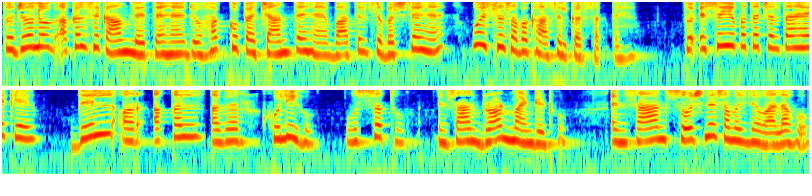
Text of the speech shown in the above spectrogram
تو جو لوگ عقل سے کام لیتے ہیں، جو حق کو پہچانتے ہیں، باطل سے بچتے ہیں، وہ اس سے سبق حاصل کر سکتے ہیں۔ تو اس سے یہ پتا چلتا ہے کہ دل اور عقل اگر کھلی ہو وسط ہو، انسان براڈ مائنڈیڈ ہو، انسان سوچنے سمجھنے والا ہو،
